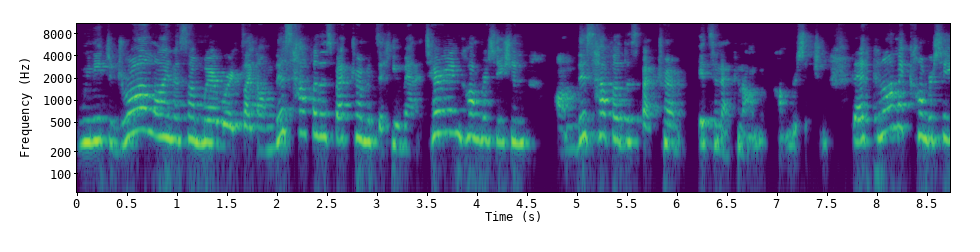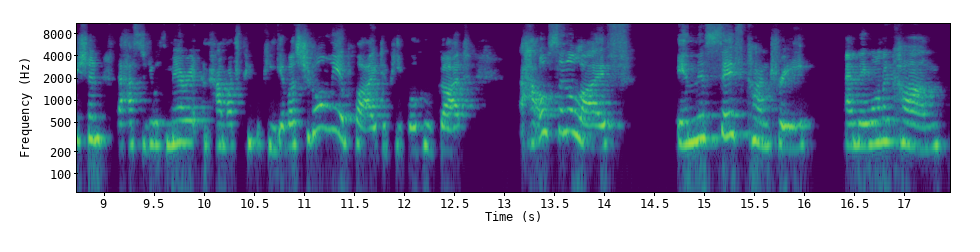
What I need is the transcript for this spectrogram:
we need to draw a line somewhere where it's like on this half of the spectrum, it's a humanitarian conversation. On this half of the spectrum, it's an economic conversation. The economic conversation that has to do with merit and how much people can give us should only apply to people who got a house and a life in this safe country and they want to come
